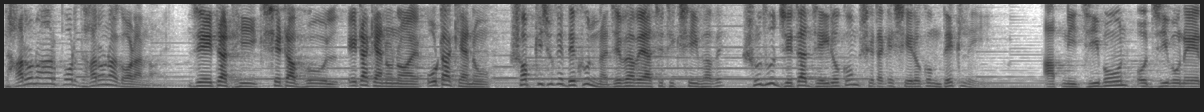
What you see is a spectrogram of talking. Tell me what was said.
ধারণার পর ধারণা গড়া নয় যে এটা ঠিক, সেটা ভুল, এটা কেন নয়, ওটা কেন। সবকিছুকে দেখুন না, যেভাবে আছে ঠিক সেইভাবে। শুধু যেটা যেই রকম, সেটাকে সেরকম দেখলেই আপনি জীবন ও জীবনের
